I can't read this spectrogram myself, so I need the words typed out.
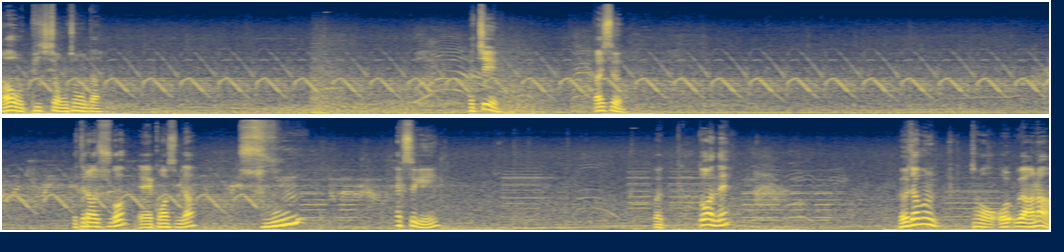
어우 비 진짜 엄청 온다 됐지? 나이스 네, 들어가 주시고 예 고맙습니다 숭 핵쓰기 뭐야 또 왔네? 여자분 잠깐 어, 왜안 와?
